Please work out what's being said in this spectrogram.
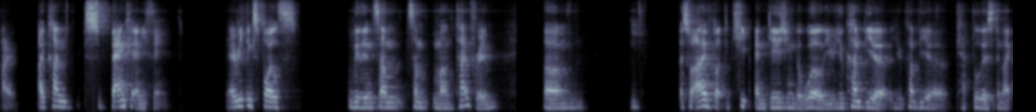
i i can't bank anything. Everything spoils within some some amount of time frame um so i've got to keep engaging the world. You you can't be a you can't be a capitalist and like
